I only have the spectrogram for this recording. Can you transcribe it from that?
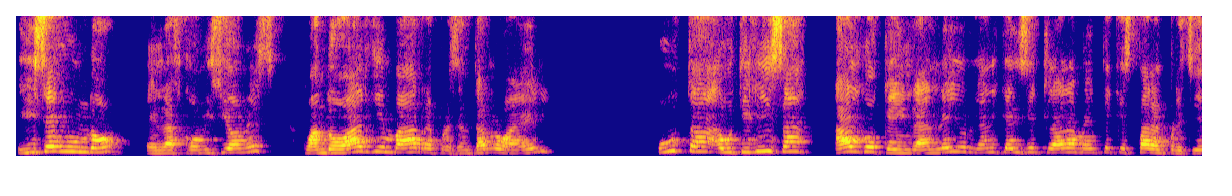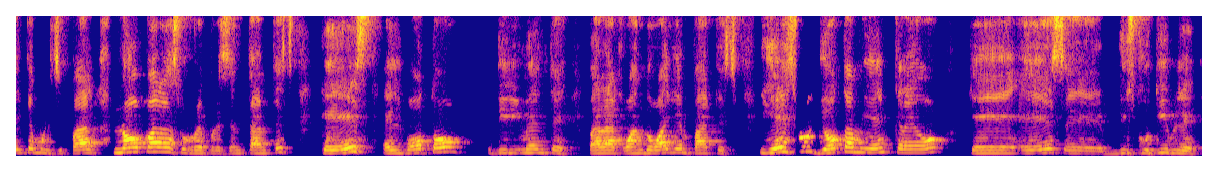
Y segundo, en las comisiones, cuando alguien va a representarlo a él, utiliza algo que en la ley orgánica dice claramente que es para el presidente municipal, no para sus representantes, que es el voto dirimente para cuando hay empates. Y eso yo también creo que es eh, discutible.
